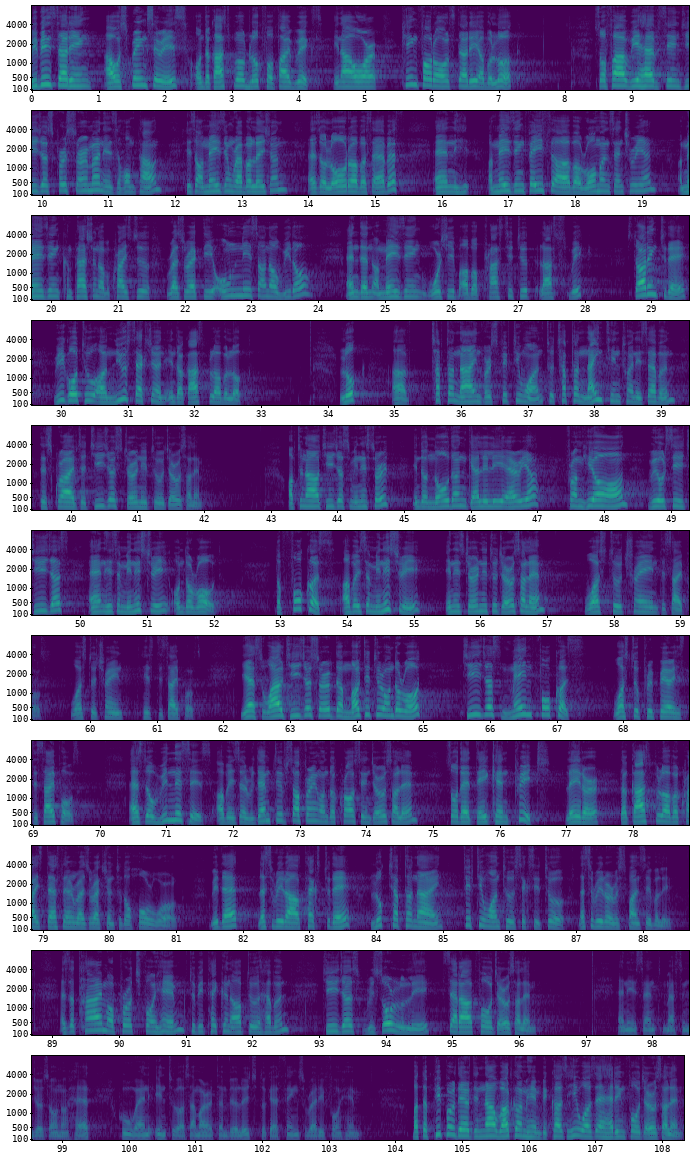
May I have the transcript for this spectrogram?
We've been studying our spring series on the Gospel of Luke for five weeks. In our King for All study of Luke, so far we have seen Jesus' first sermon in his hometown, his amazing revelation as a Lord of a Sabbath, and amazing faith of a Roman centurion, amazing compassion of Christ to resurrect the only son of a widow, and then amazing worship of a prostitute last week. Starting today, we go to a new section in the Gospel of Luke. Luke uh, chapter 9, verse 51 to chapter 19, 27 describes Jesus' journey to Jerusalem. Up to now, Jesus ministered in the northern Galilee area. From here on, we will see Jesus and his ministry on the road. The focus of his ministry in his journey to Jerusalem was to train disciples was to train his disciples. Yes, while Jesus served the multitude on the road, Jesus' main focus was to prepare his disciples as the witnesses of his redemptive suffering on the cross in Jerusalem so that they can preach later the gospel of Christ's death and resurrection to the whole world. With that, let's read our text today, Luke chapter 9, 51 to 62. Let's read it responsively. As the time approached for him to be taken up to heaven, Jesus resolutely set out for Jerusalem. And he sent messengers on ahead who went into a Samaritan village to get things ready for him. But the people there did not welcome him because he was heading for Jerusalem.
